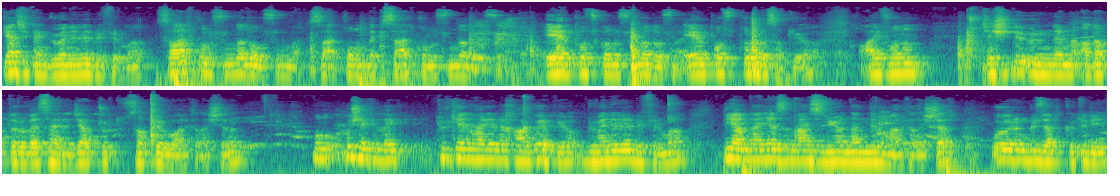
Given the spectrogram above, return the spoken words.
Gerçekten güvenilir bir firma. Saat konusunda da olsun bak. Saat, kolumdaki saat konusunda da olsun. AirPods konusunda da olsun. AirPods Pro da satıyor. iPhone'un çeşitli ürünlerini, adaptörü vesaire cart curt satıyor bu arkadaşlarım. Bunu bu şekilde Türkiye'nin her yerine kargo yapıyor. Güvenilir bir firma. DM'den yazın ben sizi yönlendiririm arkadaşlar. Bu ürün güzel, kötü değil.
